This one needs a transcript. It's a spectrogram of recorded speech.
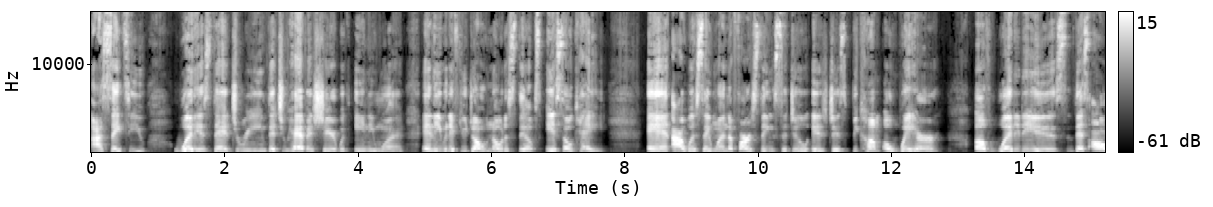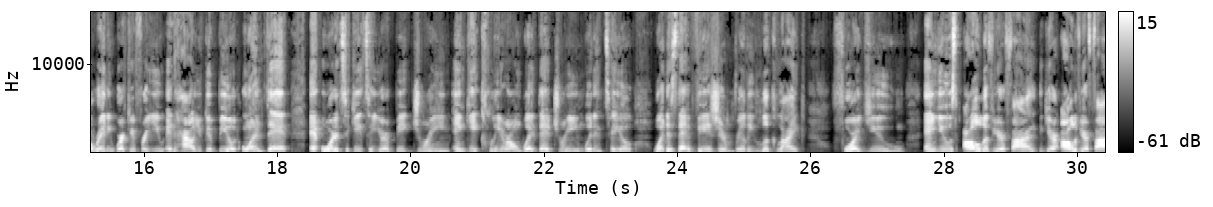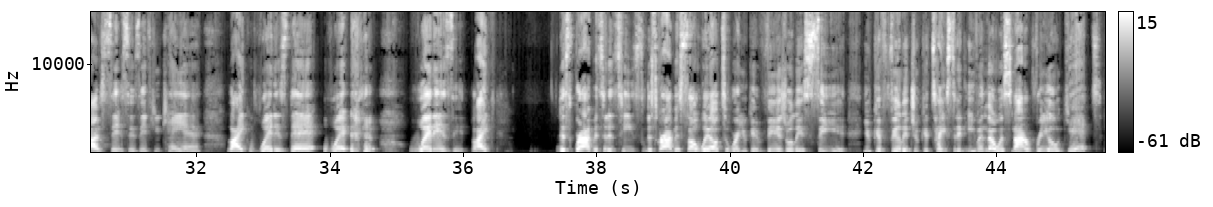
I say to you, what is that dream that you haven't shared with anyone? And even if you don't know the steps, it's okay. And I would say one of the first things to do is just become aware of what it is that's already working for you and how you can build on that in order to get to your big dream and get clear on what that dream would entail. What does that vision really look like for you? And use all of your five your all of your five senses if you can. Like what is that what what is it? Like describe it to the teeth describe it so well to where you can visually see it. You can feel it. You can taste it. And even though it's not real yet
